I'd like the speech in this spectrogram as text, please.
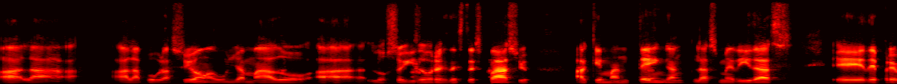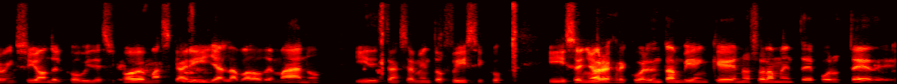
a la, a la población, hago un llamado a los seguidores de este espacio a que mantengan las medidas eh, de prevención del COVID-19, mascarilla, lavado de manos y distanciamiento físico. Y señores, recuerden también que no solamente por ustedes,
